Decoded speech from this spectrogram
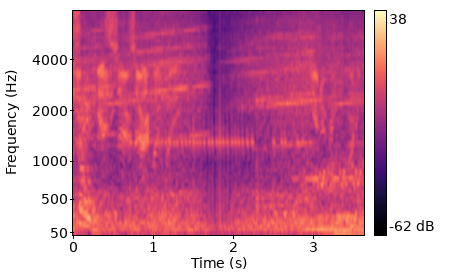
Training. Yes, sir. Sir, my way. Unit reporting.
